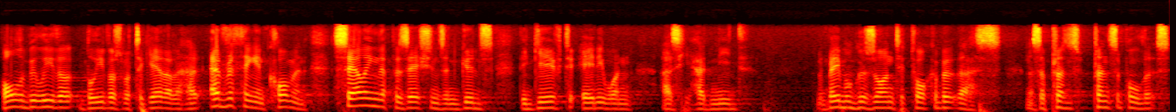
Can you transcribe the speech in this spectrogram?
All the believer, believers were together and had everything in common, selling their possessions and goods they gave to anyone as he had need. The Bible goes on to talk about this. And it's a principle that's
